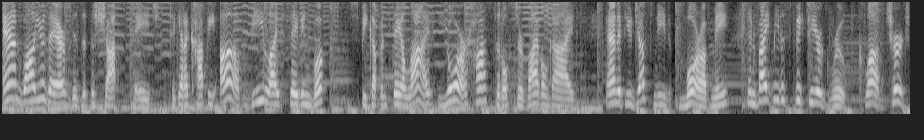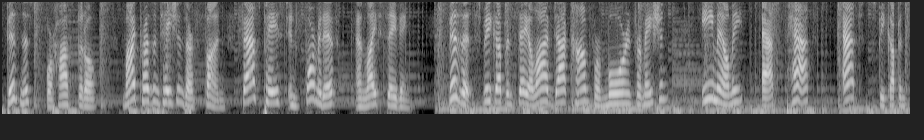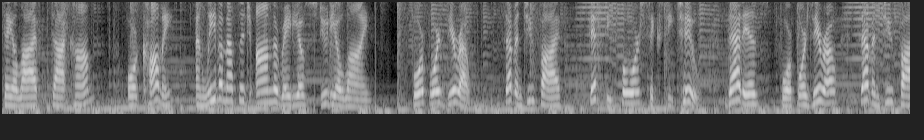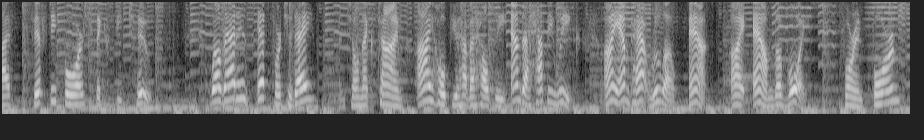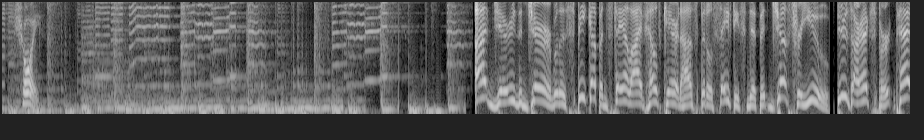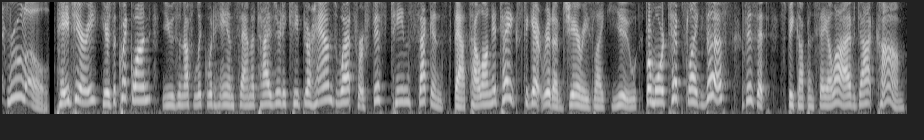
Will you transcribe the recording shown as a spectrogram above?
And while you're there, visit the shop page to get a copy of the life saving book, Speak Up and Stay Alive Your Hospital Survival Guide. And if you just need more of me, Invite me to speak to your group, club, church, business, or hospital. My presentations are fun, fast paced, informative, and life saving. Visit speakupandstayalive.com for more information. Email me at pat at speakupandstayalive.com or call me and leave a message on the radio studio line 440 725 5462. That is 440 725 5462. Well, that is it for today. Until next time, I hope you have a healthy and a happy week. I am Pat Rullo, and I am the voice for informed choice. Jerry the Germ with a Speak Up and Stay Alive healthcare and hospital safety snippet just for you. Here's our expert, Pat Rullo. Hey Jerry, here's a quick one. Use enough liquid hand sanitizer to keep your hands wet for 15 seconds. That's how long it takes to get rid of Jerry's like you. For more tips like this, visit speakupandstayalive.com.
